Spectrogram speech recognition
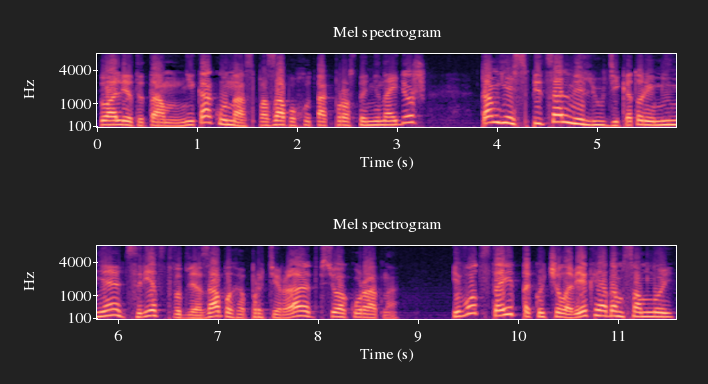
туалеты там не как у нас, по запаху так просто не найдешь. Там есть специальные люди, которые меняют средства для запаха, протирают все аккуратно. И вот стоит такой человек рядом со мной,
